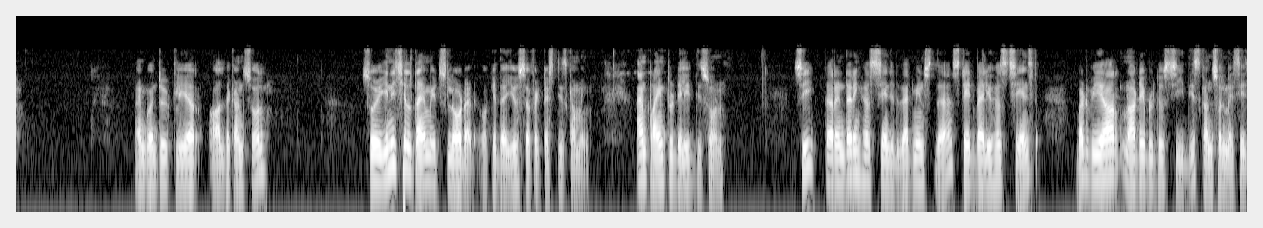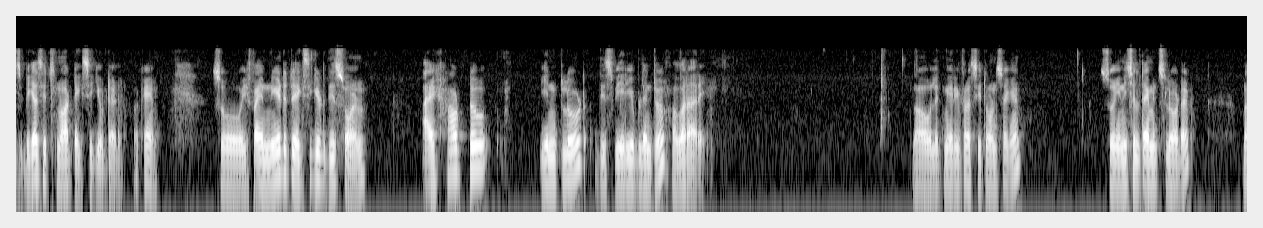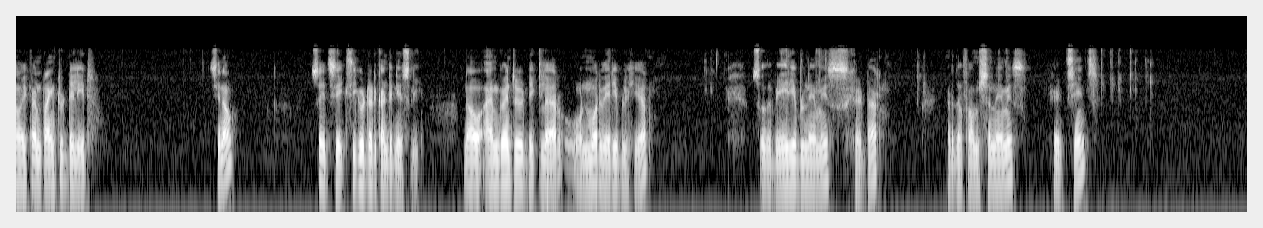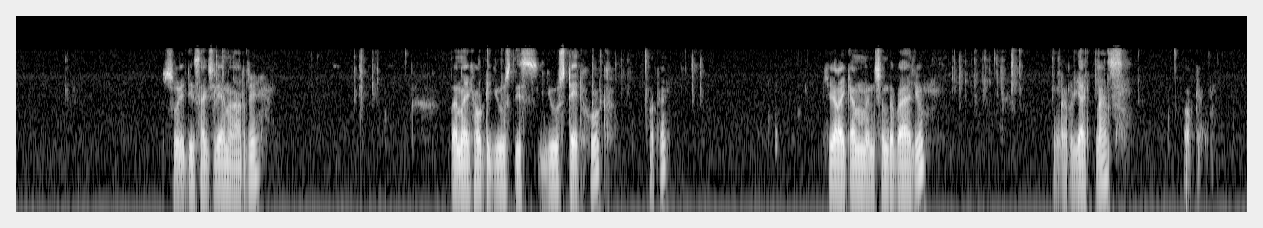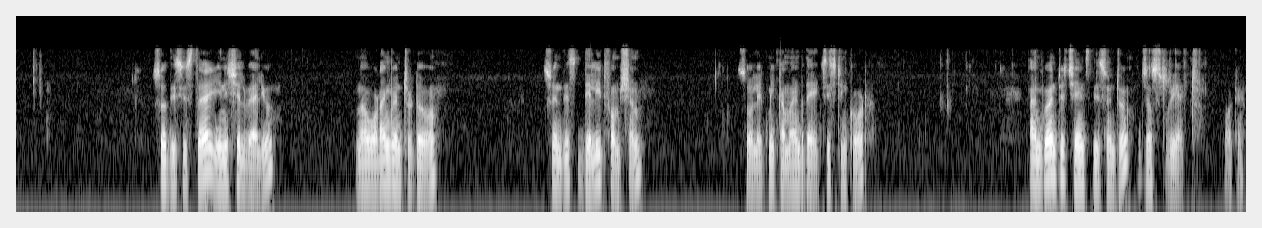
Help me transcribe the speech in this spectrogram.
I'm going to clear all the console so initial time it's loaded okay the use effect test is coming I'm trying to delete this one see the rendering has changed that means the state value has changed but we are not able to see this console message because it's not executed okay? So if I need to execute this one I have to include this variable into our array. Now let me refresh it once again. So initial time it's loaded. Now if I'm trying to delete see now? So it's executed continuously now I'm going to declare one more variable here. So the variable name is header. And the function name is head change. So it is actually an array. Then I have to use this use state hook. Okay. Here I can mention the value. React class. Okay so this is the initial value. Now what I'm going to do so in this delete function so let me command the existing code. I'm going to change this into just react okay?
